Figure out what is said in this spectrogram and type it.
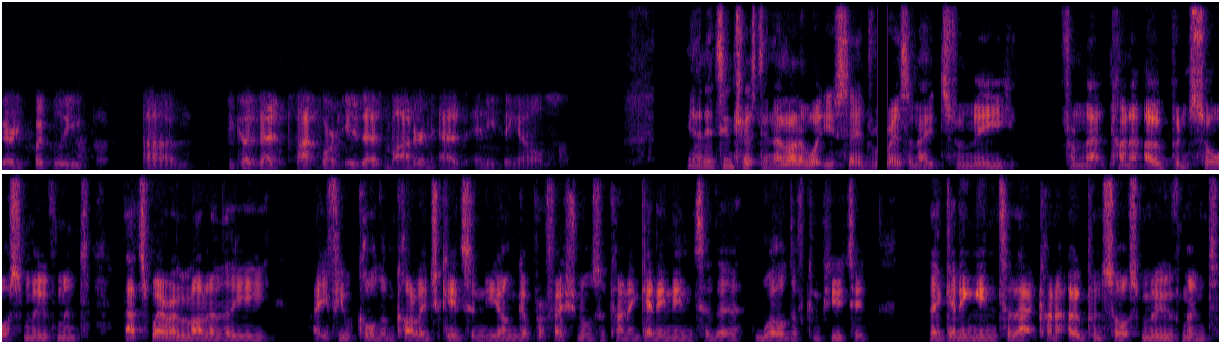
very quickly um, because that platform is as modern as anything else. Yeah, and it's interesting. A lot of what you said resonates for me from that kind of open source movement. That's where a lot of the, if you call them college kids and younger professionals, are kind of getting into the world of computing. They're getting into that kind of open source movement.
